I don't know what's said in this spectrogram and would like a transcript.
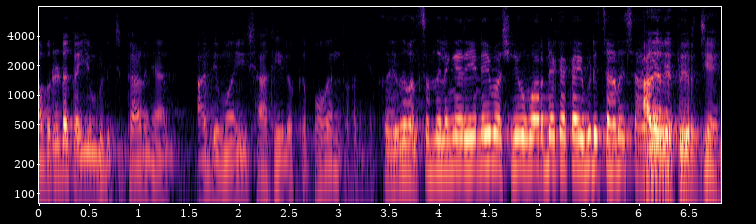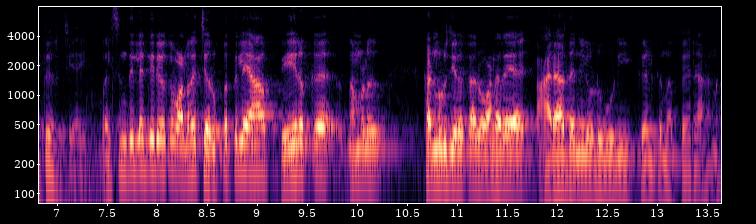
അവരുടെ കൈയും പിടിച്ചിട്ടാണ് ഞാൻ ആദ്യമായി ശാഖയിലൊക്കെ പോകാൻ തുടങ്ങിയത്. അതായത് വത്സൻ തിലങ്കരിയുടെയും അശ്വിനി കുമാറിന്റെ ഒക്കെ കൈപിടിച്ചാണ് ശാഖ അതെ അതെ തീർച്ചയായും തീർച്ചയായും. വത്സൻ തിലങ്കരിയൊക്കെ വളരെ ചെറുപ്പത്തിലെ ആ പേരൊക്കെ നമ്മൾ കണ്ണൂർ ജില്ലക്കാർ വളരെ ആരാധനയോടുകൂടി കേൾക്കുന്ന പേരാണ്.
